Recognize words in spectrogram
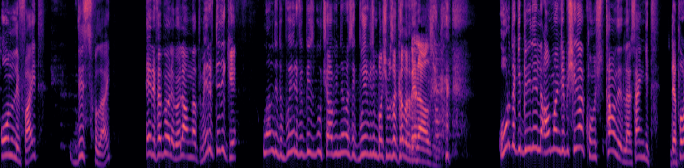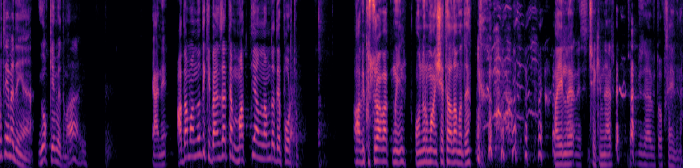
Only fight. This flight. Herife böyle böyle anlattım. Herif dedi ki Ulan dedi bu herifi biz bu uçağa bindirmezsek bu herif bizim başımıza kalır dedi. Bela alacağım. Oradaki birileriyle Almanca bir şeyler konuştu. Tamam dediler sen git. Deport yemedin ya. Yok yemedim abi. Ha. Yani adam anladı ki ben zaten maddi anlamda deportum. Abi kusura bakmayın. Onur manşeti alamadı. Hayırlı Tanesi. çekimler. Çok güzel bir top. Sevgiler.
